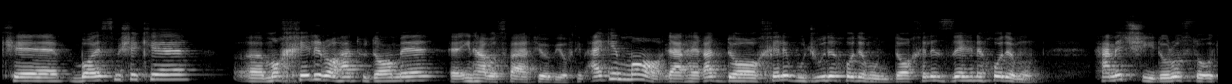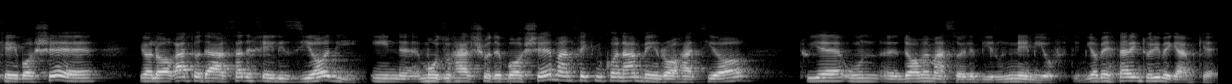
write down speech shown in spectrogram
که باعث میشه که ما خیلی راحت تو دام این حواس پرتی رو بیفتیم. اگه ما در حقیقت داخل وجود خودمون داخل ذهن خودمون همه چی درست و اوکی باشه یا لاقل تا درصد خیلی زیادی این موضوع حل شده باشه من فکر می‌کنم به این راحتی ها توی اون دام مسائل بیرونی نمیفتیم یا بهتر اینطوری بگم که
